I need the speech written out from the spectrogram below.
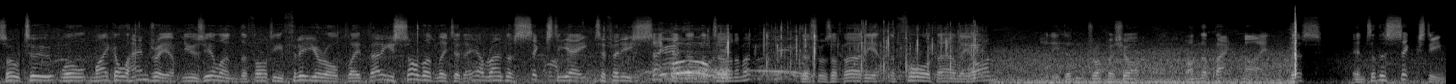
So too will Michael Hendry of New Zealand. The 43-year-old played very solidly today, a round of 68 to finish second in the tournament. This was a birdie at the fourth early on, and he didn't drop a shot on the back nine. This into the 16th.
